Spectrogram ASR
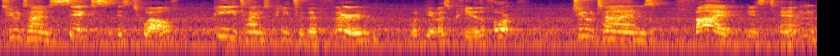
2 times 6 is 12 p times p to the third would give us p to the fourth. 2 times 5 is 10.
